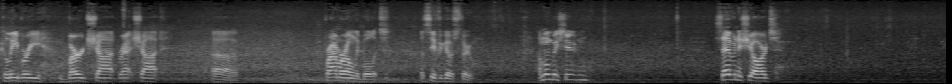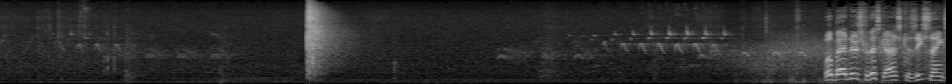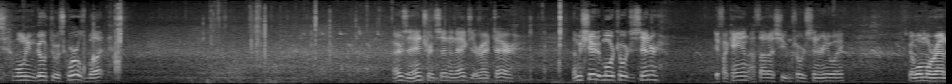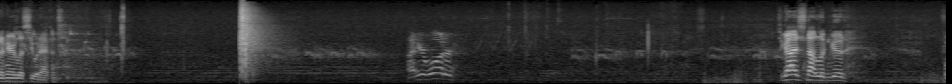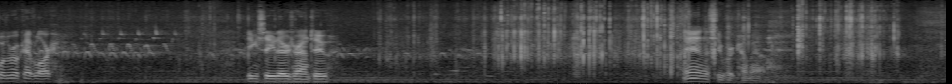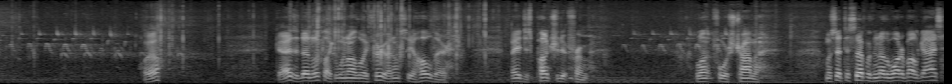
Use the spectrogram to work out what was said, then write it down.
Colibri bird shot, rat shot, uh, primer only bullets. Let's see if it goes through. I'm gonna be shooting seven-ish yards. Well, bad news for this, guys, because these things won't even go through a squirrel's butt. There's an entrance and an exit right there. Let me shoot it more towards the center if I can. I thought I was shooting towards the center anyway. Got one more round in here. Let's see what happens. I hear water. So guys, it's not looking good for the real Kevlar. You can see there's round two. And let's see where it come out. Well, guys, it doesn't look like it went all the way through. I don't see a hole there. May have just punctured it from blunt force trauma. I'm gonna set this up with another water bottle, guys.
